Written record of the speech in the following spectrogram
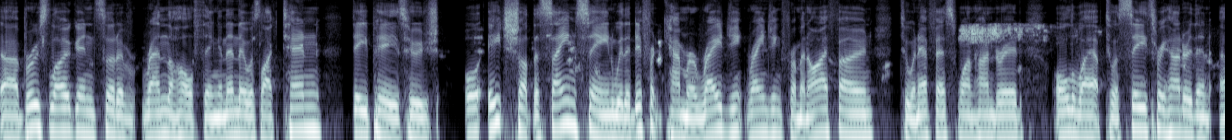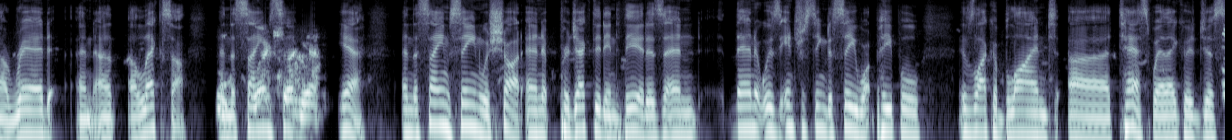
uh, Bruce Logan sort of ran the whole thing, and then there was like 10 DPs who sh- each shot the same scene with a different camera, ranging ranging from an iPhone to an FS100, all the way up to a C300, then a Red and a Alexa, and the same Alexa, yeah. yeah, and the same scene was shot and it projected in theaters, and then it was interesting to see what people. It was like a blind uh, test where they could just,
